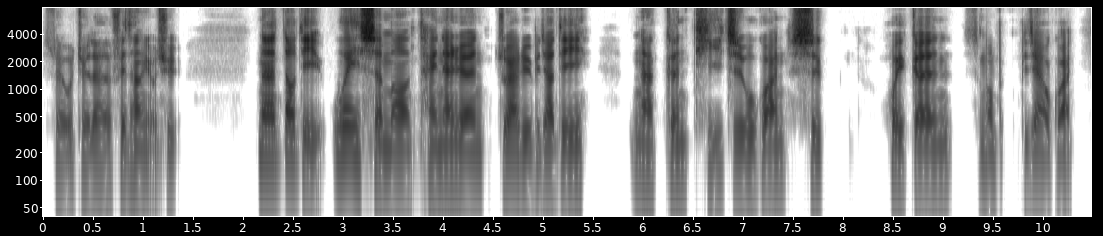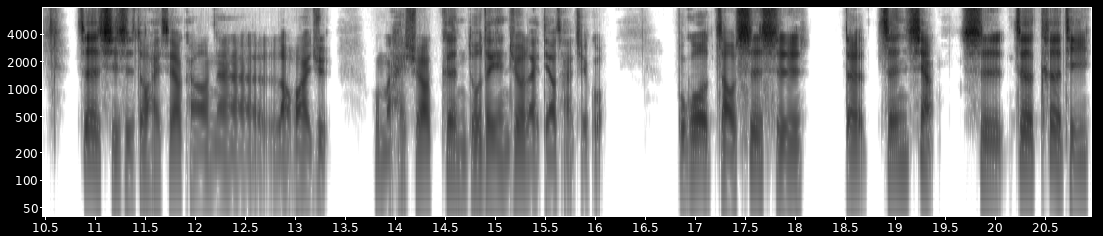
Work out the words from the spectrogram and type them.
所以我觉得非常有趣。那到底为什么台南人蛀牙率比较低？那跟体质无关，是会跟什么比较有关？这其实都还是要靠那老话一句，我们还需要更多的研究来调查结果。不过找事实的真相是这个课题，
